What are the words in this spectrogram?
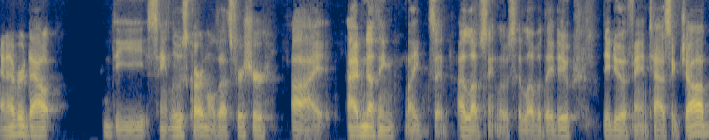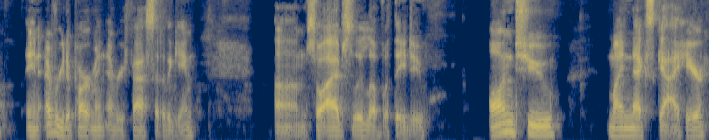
I never doubt the St. Louis Cardinals. That's for sure. I I have nothing like I said. I love St. Louis. I love what they do. They do a fantastic job in every department, every facet of the game. Um, so I absolutely love what they do. On to my next guy here,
